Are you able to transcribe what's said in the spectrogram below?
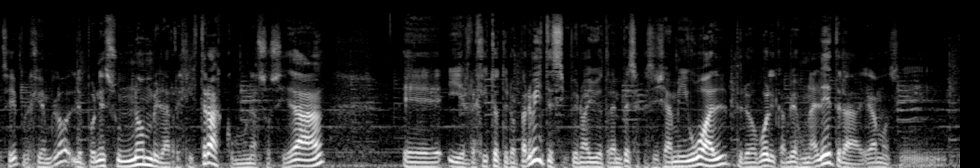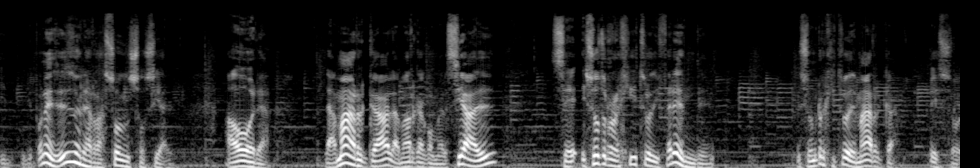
¿sí? por ejemplo, le pones un nombre, la registrás como una sociedad, eh, y el registro te lo permite, siempre no hay otra empresa que se llame igual, pero vos le cambias una letra, digamos, y, le pones. Eso es la razón social. Ahora, la marca, la marca comercial, es otro registro diferente. Es un registro de marca, eso.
